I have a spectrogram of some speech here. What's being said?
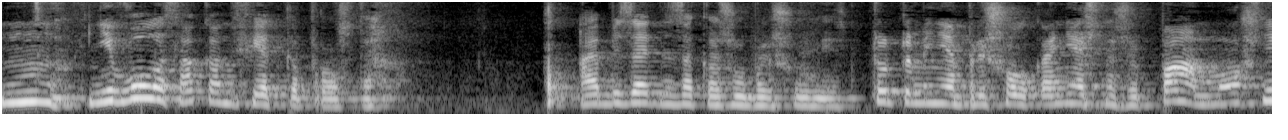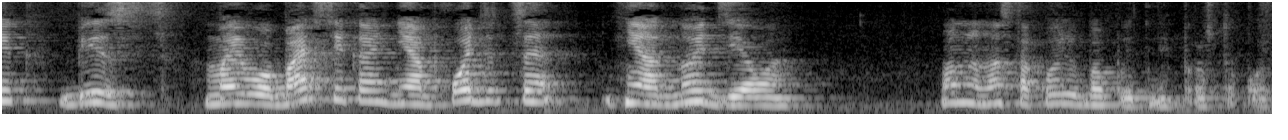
не волос, а конфетка просто. Обязательно закажу большую вещь. Тут у меня пришел, конечно же, помощник. Без моего Барсика не обходится ни одно дело. Он у нас такой любопытный просто кот.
